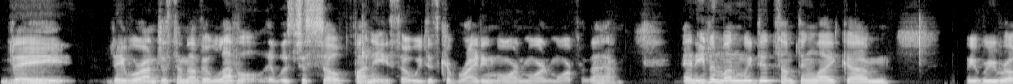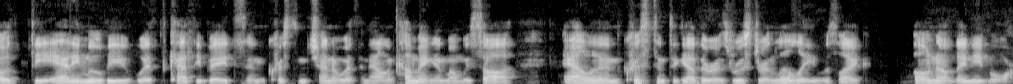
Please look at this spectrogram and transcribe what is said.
they mm-hmm. they were on just another level. It was just so funny. So we just kept writing more and more and more for them. And even when we did something like um, we rewrote the Annie movie with Kathy Bates and Kristin Chenoweth and Alan Cumming, and when we saw Alan and Kristin together as Rooster and Lily, it was like, oh no, they need more.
